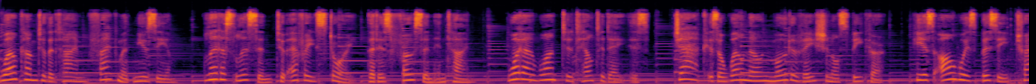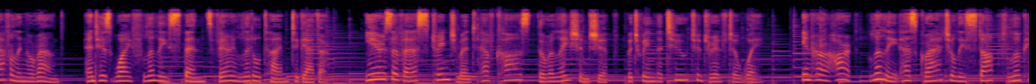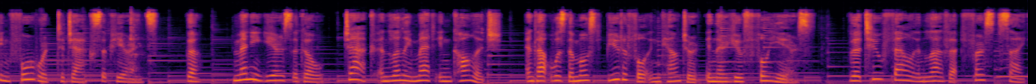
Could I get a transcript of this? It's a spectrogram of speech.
Welcome to the Time Fragment Museum. Let us listen to every story that is frozen in time. What I want to tell today is Jack is a well known motivational speaker. He is always busy traveling around, and his wife Lily spends very little time together. Years of estrangement have caused the relationship between the two to drift away. In her heart, Lily has gradually stopped looking forward to Jack's appearance. The many years ago, Jack and Lily met in college, and that was the most beautiful encounter in their youthful years. The two fell in love at first sight.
